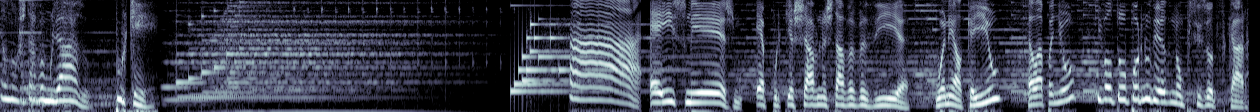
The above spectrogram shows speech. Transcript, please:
ele não estava molhado. Porquê? Ah, é isso mesmo. É porque a chávena estava vazia. O anel caiu, ela apanhou e voltou a pôr no dedo, não precisou de secar.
